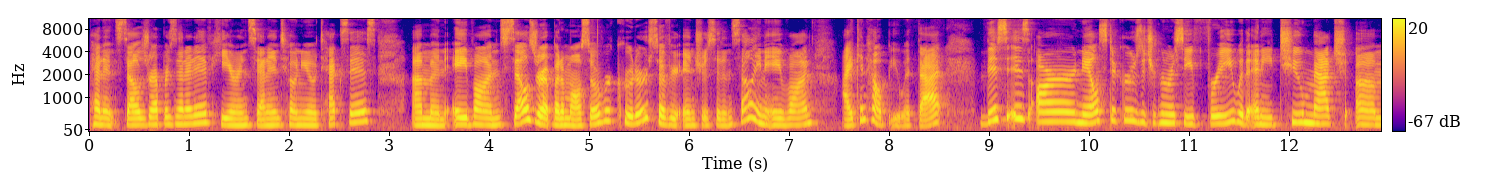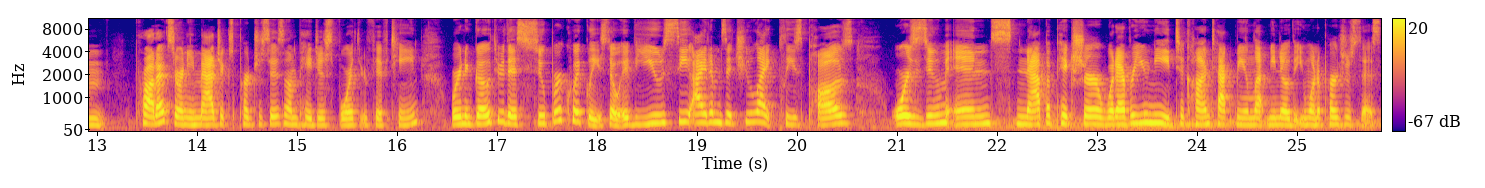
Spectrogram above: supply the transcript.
independent sales representative here in San Antonio, Texas. I'm an Avon sales rep, but I'm also a recruiter. So if you're interested in selling Avon, I can help you with that. This is our nail stickers that you're going to receive free with any two match um, products or any Magix purchases on pages 4 through 15. We're going to go through this super quickly. So if you see items that you like, please pause or zoom in, snap a picture, whatever you need to contact me and let me know that you want to purchase this.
